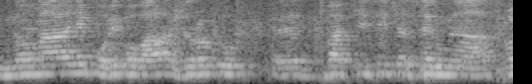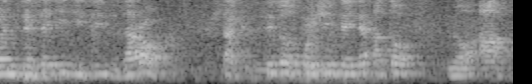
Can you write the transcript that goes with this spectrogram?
normálně pohyboval až do roku e, 2017 kolem 10 tisíc za rok. Tak si to spočítejte a to No a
